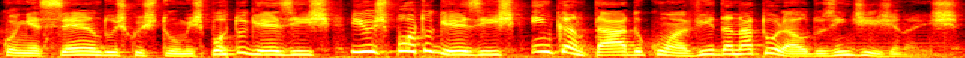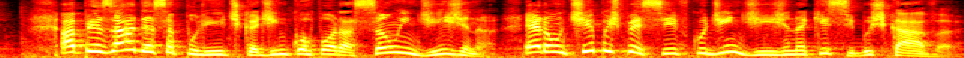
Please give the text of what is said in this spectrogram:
conhecendo os costumes portugueses, e os portugueses, encantado com a vida natural dos indígenas. Apesar dessa política de incorporação indígena, era um tipo específico de indígena que se buscava:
